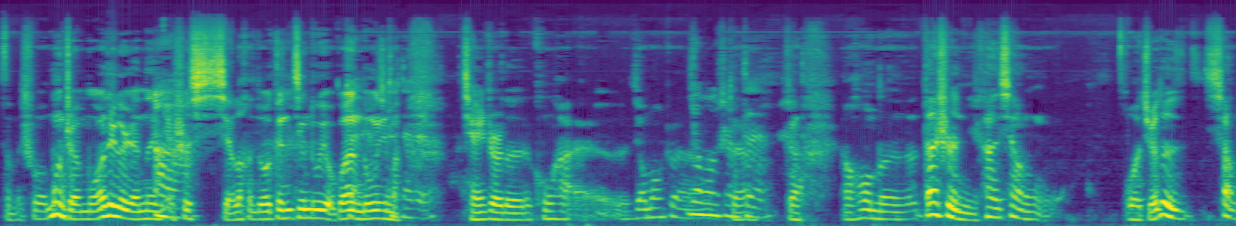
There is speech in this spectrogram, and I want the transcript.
怎么说，梦枕魔这个人呢，啊也是写了很多跟京都有关的东西嘛。对对对前一阵儿的《空海呃妖猫传》啊，妖猫传对啊对。然后呢，但是你看像，我觉得像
